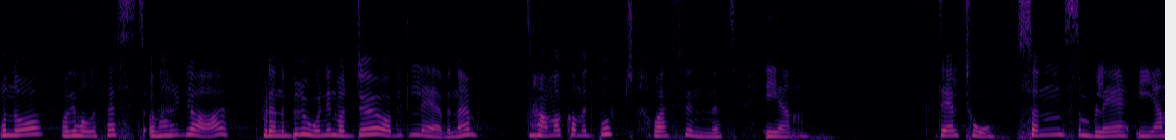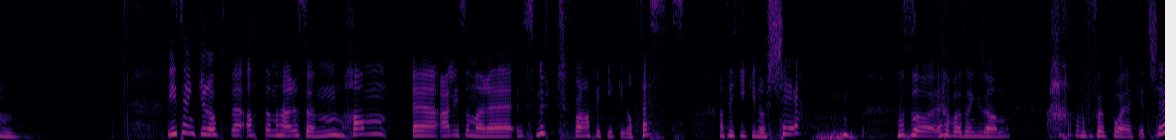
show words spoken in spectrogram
Og nå må vi holde fest og være glade, for denne broren din var død og blitt levende. Han var kommet bort og er funnet igjen. Del to sønnen som ble igjen. Vi tenker ofte at denne sønnen han eh, er litt sånn snurt, for han fikk ikke noe fest. Han fikk ikke noe skje. så jeg bare tenker sånn Hvorfor får jeg ikke et skje?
